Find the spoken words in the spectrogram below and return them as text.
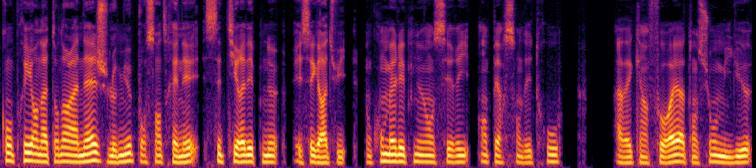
compris, en attendant la neige, le mieux pour s'entraîner, c'est de tirer des pneus et c'est gratuit. Donc on met les pneus en série en perçant des trous avec un forêt. Attention, au milieu,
